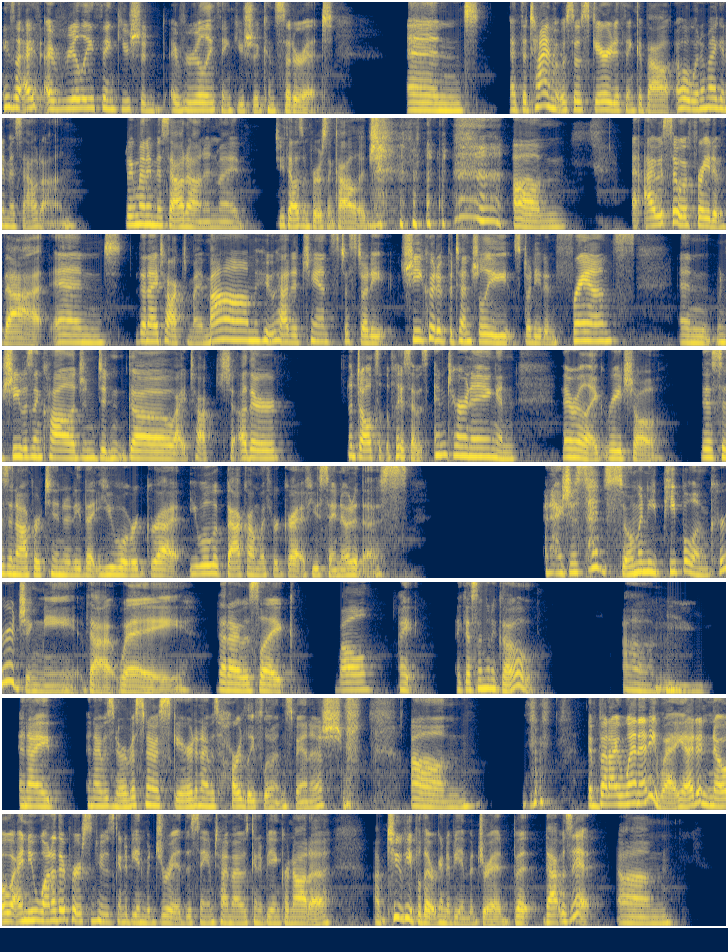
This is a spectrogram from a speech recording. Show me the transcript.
He's like, I, I really think you should, I really think you should consider it. And at the time it was so scary to think about, oh, what am I going to miss out on? what am I going to miss out on in my 2000 person college? um, I was so afraid of that. And then I talked to my mom, who had a chance to study. She could have potentially studied in France. And when she was in college and didn't go, I talked to other adults at the place I was interning, and they were like, Rachel, this is an opportunity that you will regret. You will look back on with regret if you say no to this. And I just had so many people encouraging me that way that I was like, well, I I guess I'm going to go. Um, mm. and I and I was nervous and I was scared and I was hardly fluent in Spanish. um, but I went anyway. I didn't know. I knew one other person who was going to be in Madrid the same time I was going to be in Granada. Um, two people that were going to be in Madrid, but that was it. Um,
